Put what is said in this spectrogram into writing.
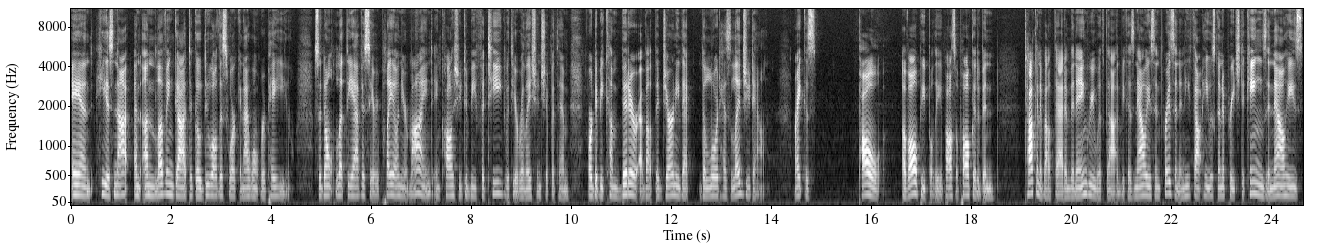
And he is not an unloving God to go do all this work and I won't repay you. So don't let the adversary play on your mind and cause you to be fatigued with your relationship with him or to become bitter about the journey that the Lord has led you down, right? Because Paul, of all people, the Apostle Paul could have been talking about that and been angry with God because now he's in prison and he thought he was going to preach to kings and now he's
